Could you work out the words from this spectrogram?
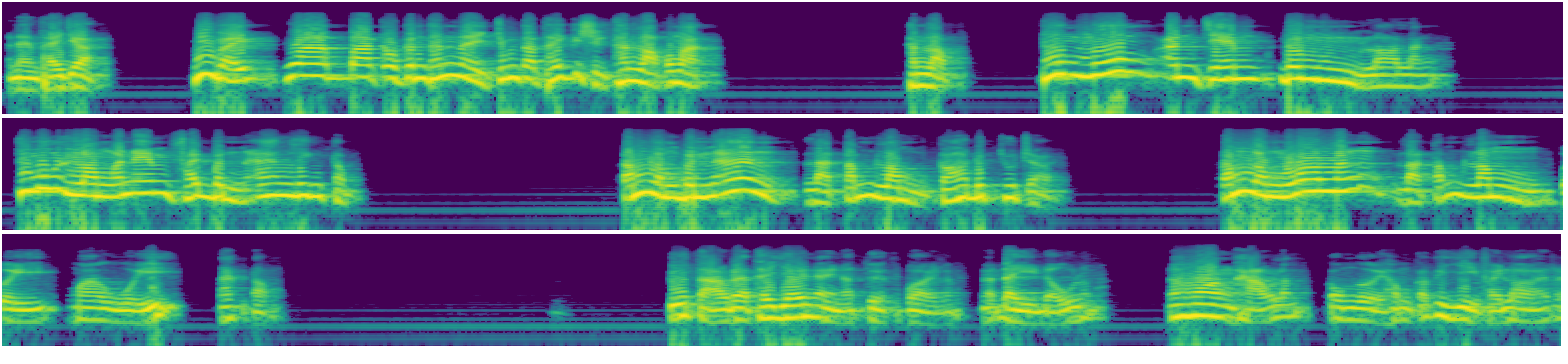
anh em thấy chưa như vậy qua ba câu kinh thánh này chúng ta thấy cái sự thanh lọc không ạ thanh lọc Chúa muốn anh chị em đừng lo lắng. Chúa muốn lòng anh em phải bình an liên tục. Tấm lòng bình an là tấm lòng có Đức Chúa Trời. Tấm lòng lo lắng là tấm lòng bị ma quỷ tác động. Chúa tạo ra thế giới này nó tuyệt vời lắm, Nó đầy đủ lắm, nó hoàn hảo lắm. Con người không có cái gì phải lo hết đó.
